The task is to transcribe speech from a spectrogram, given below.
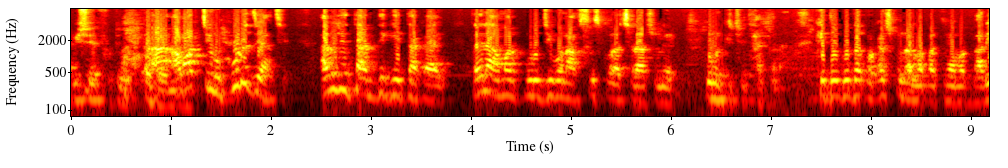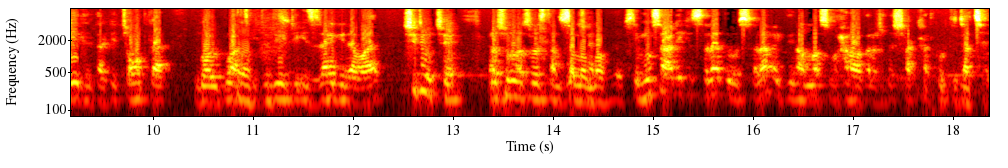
বিষয় ফুটে উঠবে। আমার যে উপরে যে আছে আমি যদি তার দিকে তাকাই তাহলে আমার পুরো জীবন আফসোস করা ছাড়া আসলে কোনো কিছু থাকে না। কৃতজ্ঞতা প্রকাশ করলে আল্লাহ পাক আমার বাড়িয়ে দেন। তার কি চমৎকার গল্প আছে যদি এটি ইসরায়েলি সেটি হচ্ছে মুসা সালাম একদিন আল্লাহ তাআলার সাথে সাক্ষাৎ করতে যাচ্ছেন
